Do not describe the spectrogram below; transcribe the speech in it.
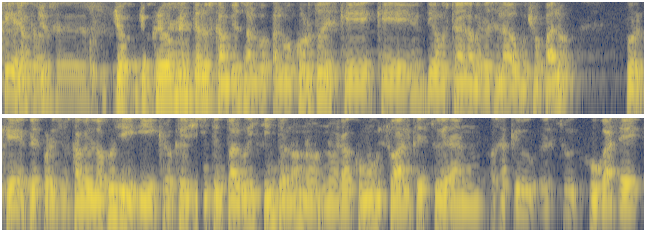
Sí, entonces... Yo, yo, yo, creo frente a los cambios algo, algo corto es que, que digamos que a Gamero se le ha dado mucho palo, porque pues por esos cambios locos y, y, creo que sí intentó algo distinto, ¿no? ¿no? No era como usual que estuvieran, o sea, que jugase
